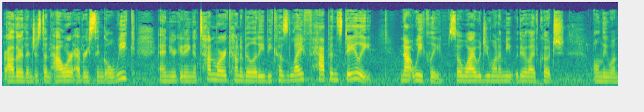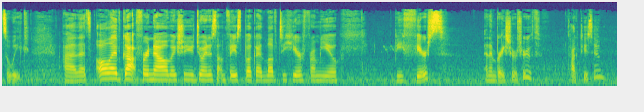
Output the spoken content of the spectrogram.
rather than just an hour every single week. And you're getting a ton more accountability because life happens daily, not weekly. So why would you want to meet with your life coach only once a week? Uh, that's all I've got for now. Make sure you join us on Facebook. I'd love to hear from you. Be fierce and embrace your truth. Talk to you soon.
